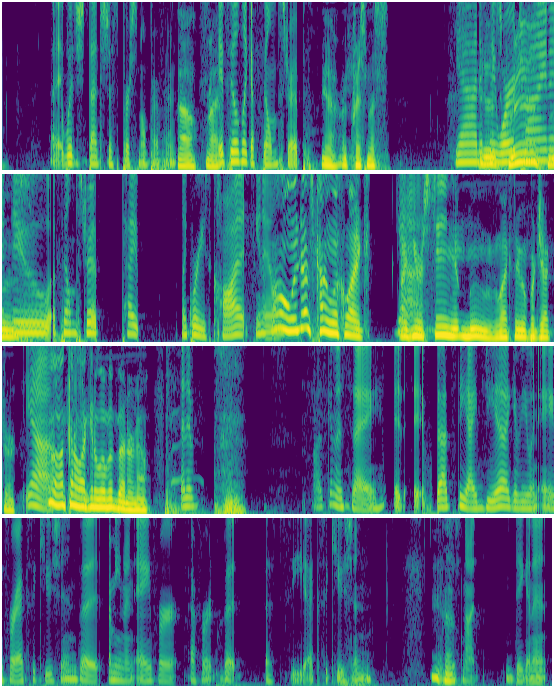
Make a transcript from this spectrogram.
uh, which that's just personal preference. Oh, right. It feels like a film strip. yeah, or Christmas. Yeah, and if they It's were trying to do a film strip type, like where he's caught, you know? Oh, it does kind of look like yeah. like you're seeing it move like through a projector. yeah. Oh, I kind of like it a little bit better now. And if I was gonna say it, if that's the idea, I give you an A for execution, but I mean an A for effort, but a C execution. I'm Okay. just not digging it.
